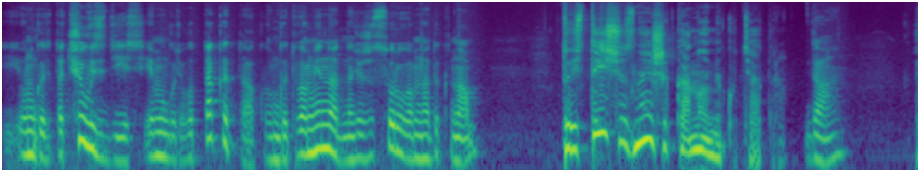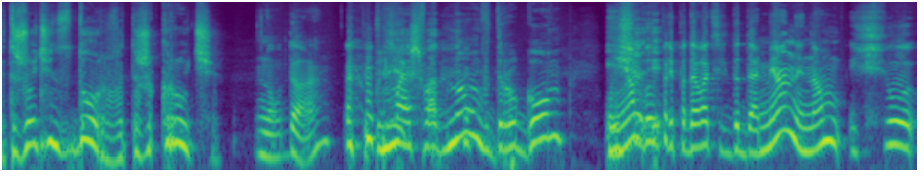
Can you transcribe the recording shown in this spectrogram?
И он говорит, а что вы здесь? Я ему говорю, вот так и так. Он говорит, вам не надо на режиссуру, вам надо к нам. То есть ты еще знаешь экономику театра? Да. Это же очень здорово, это же круче. Ну да. Ты понимаешь, в одном, в другом. У меня был преподаватель Дадамян, и нам еще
